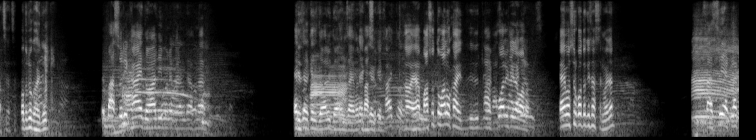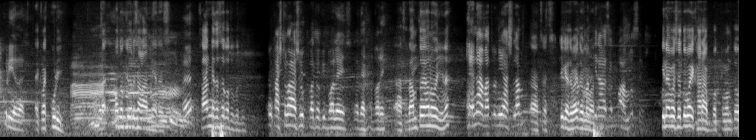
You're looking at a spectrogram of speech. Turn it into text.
আচ্ছা আচ্ছা। কতটুকু হয় দুধ? বাসুরি খায় দোয়ালি মনে করেন যে আপনার এক দেড় কেজি দোয়ালি দোয়ান যায় মানে বাসুরি খায় তো। হ্যাঁ হ্যাঁ তো ভালো খায় হ্যাঁ, কোয়ালিটিটা ভালো। কত কিছু আসছেন ভাইজান? চাচ্ছি এক লাখ কুড়ি হাজার। এক লাখ কুড়ি। কত কি হলে ছাড়া নিয়ে যাচ্ছে হ্যাঁ? ছাড় নিয়ে যাচ্ছে কত কাস্টমার আসুক কত কি বলে সেটা দেখার পরে। আচ্ছা দাম তো এখন হয়নি না? না মাত্র নিয়ে আসলাম। আচ্ছা আচ্ছা ঠিক আছে ভাই ধন্যবাদ। কিনা আছে কম বুঝছেন? কিনা বেচা তো ভাই খারাপ বর্তমান তো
